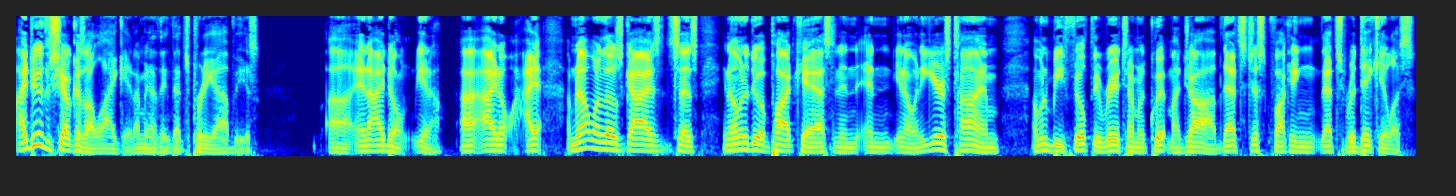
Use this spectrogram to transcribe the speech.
I do the show because I like it. I mean, I think that's pretty obvious. Uh, and I don't, you know, I, I don't, I, I'm not one of those guys that says, you know, I'm going to do a podcast and, in, and, you know, in a year's time, I'm going to be filthy rich. I'm going to quit my job. That's just fucking, that's ridiculous.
